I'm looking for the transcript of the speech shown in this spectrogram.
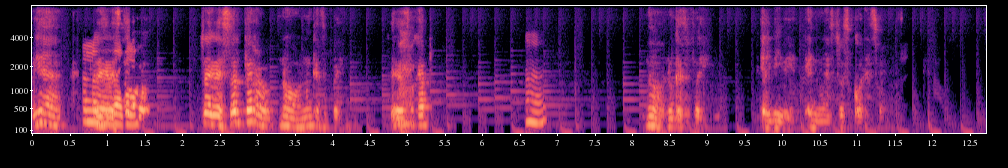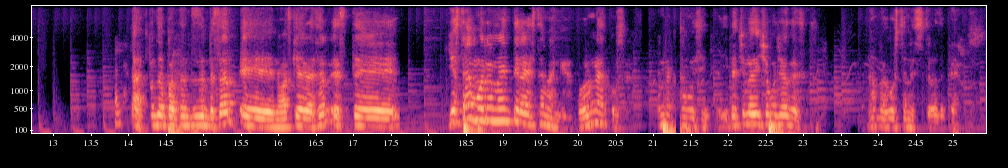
Mira, No regresó, regresó el perro. No, nunca se fue. Regresó Happy. No, nunca se fue. Él vive en nuestros corazones. Hola. Ah, punto aparte, antes de empezar, eh, nomás quiero agradecer. Este, yo estaba muy renuente a este manga por una cosa, una cosa muy simple. Y de hecho lo he dicho muchas veces. No me gustan las historias de perros.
